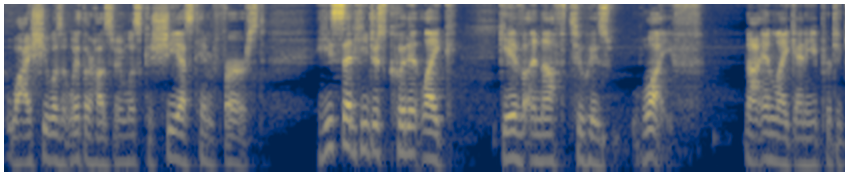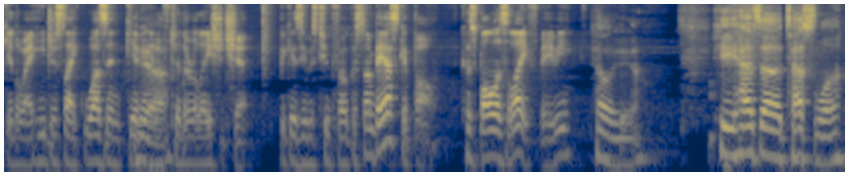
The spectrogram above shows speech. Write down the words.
why she wasn't with her husband was because she asked him first he said he just couldn't like give enough to his wife not in like any particular way he just like wasn't giving Yeah. enough to the relationship because he was too focused on basketball because ball is life baby Hell yeah. He has a Tesla.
